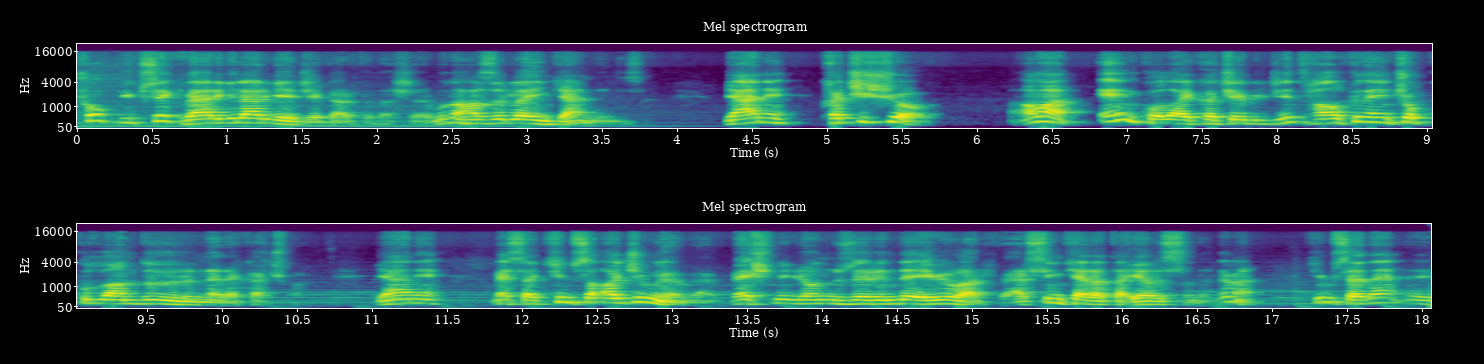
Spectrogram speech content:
çok yüksek vergiler gelecek arkadaşlar. Bunu hazırlayın kendinize. Yani kaçış yok. Ama en kolay kaçabileceğiniz halkın en çok kullandığı ürünlere kaçmak. Yani mesela kimse acımıyor. 5 milyonun üzerinde evi var. Versin kerata yarısını değil mi? Kimse de e,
